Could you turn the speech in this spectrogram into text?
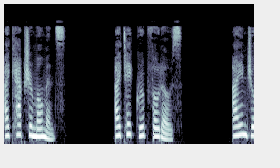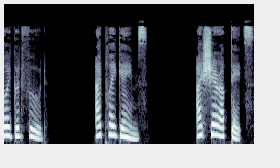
I capture moments. I take group photos. I enjoy good food. I play games. I share updates.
